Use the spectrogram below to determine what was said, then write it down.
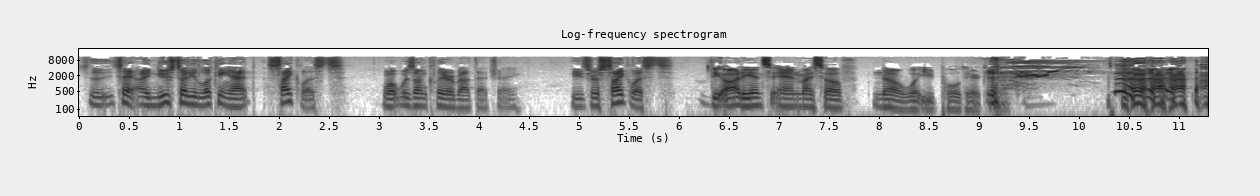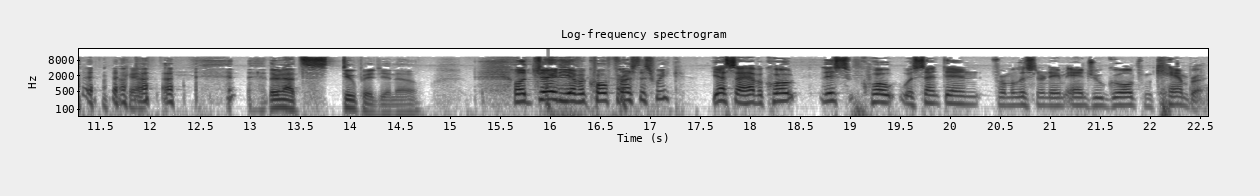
So it's a, a new study looking at cyclists. What was unclear about that, Jay? These are cyclists. The audience and myself know what you pulled here today. okay. They're not stupid, you know. Well, Jay, do you have a quote for us this week? Yes, I have a quote. This quote was sent in from a listener named Andrew Gould from Canberra.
